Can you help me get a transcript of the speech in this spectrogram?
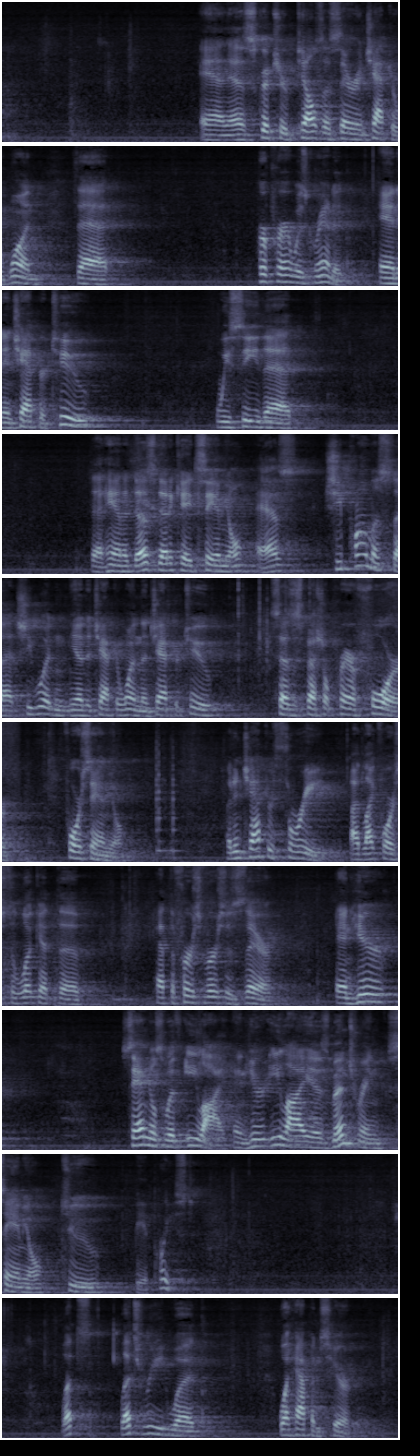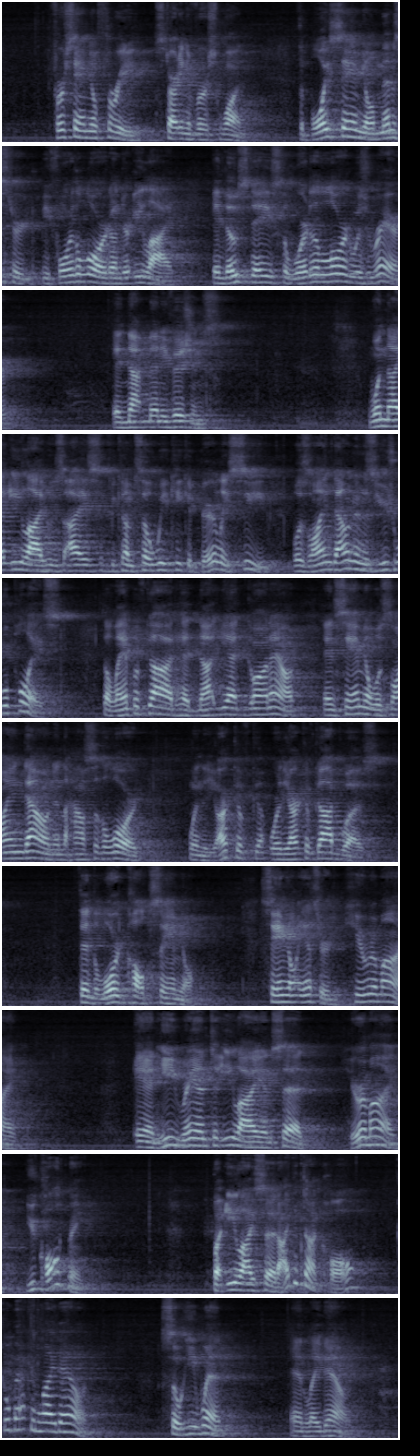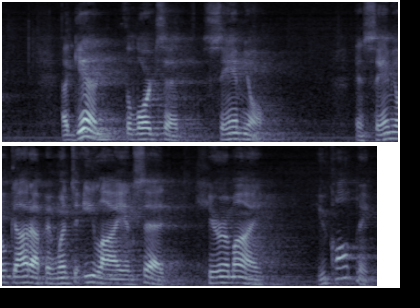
And as scripture tells us there in chapter 1 that her prayer was granted. And in chapter 2, we see that that Hannah does dedicate Samuel as she promised that she would in the end of chapter 1. Then chapter 2 says a special prayer for, for Samuel. But in chapter 3, I'd like for us to look at the, at the first verses there. And here, Samuel's with Eli, and here Eli is mentoring Samuel to be a priest. Let's, let's read what, what happens here. 1 Samuel 3, starting in verse 1. The boy Samuel ministered before the Lord under Eli. In those days, the word of the Lord was rare and not many visions. One night, Eli, whose eyes had become so weak he could barely see, was lying down in his usual place. The lamp of God had not yet gone out, and Samuel was lying down in the house of the Lord when the ark of God, where the ark of God was. Then the Lord called Samuel. Samuel answered, Here am I. And he ran to Eli and said, Here am I. You called me. But Eli said, I did not call. Go back and lie down. So he went and lay down. Again, the Lord said, Samuel. And Samuel got up and went to Eli and said, Here am I. You called me.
